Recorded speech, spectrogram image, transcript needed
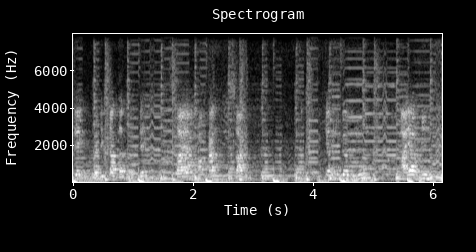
subjek predikat dan objek saya makan sagu demikian juga nu ayam minti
